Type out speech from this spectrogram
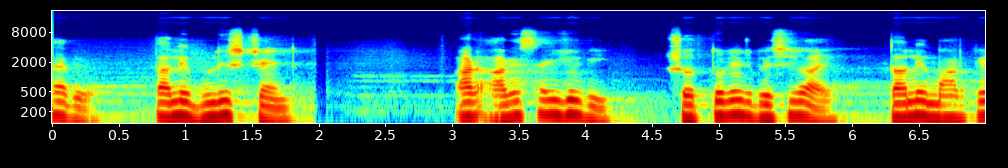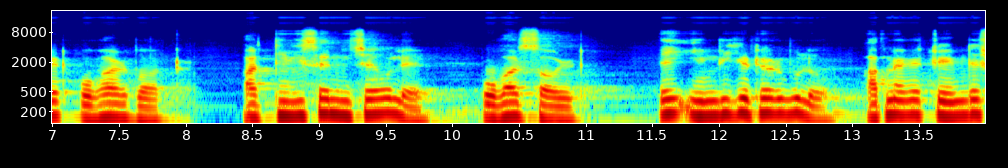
থাকে, তাহলে বুলিশ ট্রেন্ড আর আরএসআই যদি সত্তরের বেশি হয়, তাহলে মার্কেট ওভারবট আর তিরিশের নিচে হলে ওভার সল্ট এই ইন্ডিকেটরগুলো আপনাকে ট্রেন্ডের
